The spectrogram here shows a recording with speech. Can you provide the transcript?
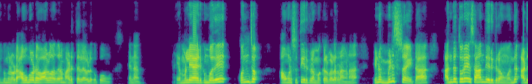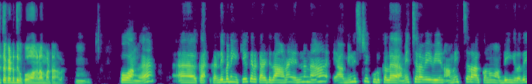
இவங்களோட அவங்களோட வாழ்வாதாரம் அடுத்த லெவலுக்கு போகும். என்ன எம்எல்ஏ இருக்கும்போதே கொஞ்சம் அவங்கள சுத்தி இருக்கிற மக்கள் வளர்றாங்கன்னா இன்னும் மினிஸ்டர் ஆயிட்டா அந்த துறையை சார்ந்து இருக்கிறவங்க வந்து அடுத்த கட்டத்துக்கு போவாங்களா மாட்டாங்களா? ம். போவாங்க. ஆஹ் க- கண்டிப்பா நீங்க கேக்குற கரெக்ட் தான். ஆனா என்னன்னா மினிஸ்ட்ரி கொடுக்கல. அமைச்சரவை வேணும் அமைச்சராக்கணும் அப்படிங்கிறது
